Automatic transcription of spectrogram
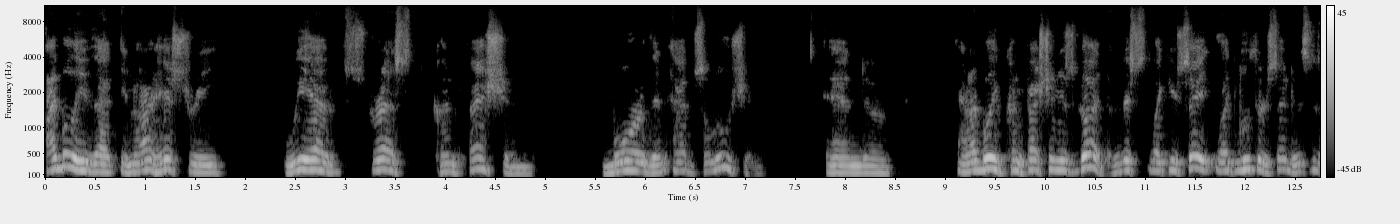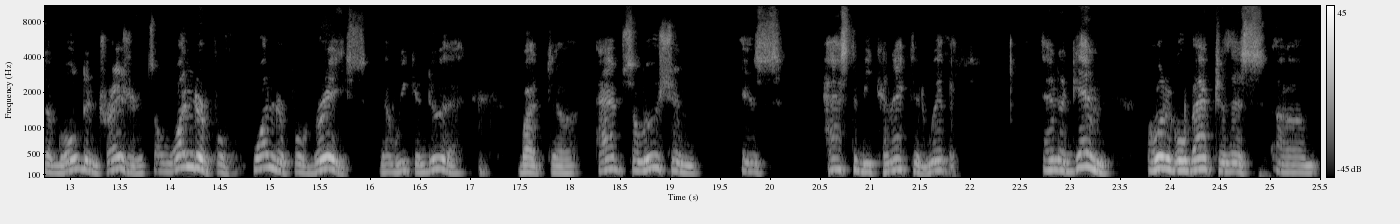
I believe that in our history, we have stressed confession more than absolution, and uh, and I believe confession is good. This, like you say, like Luther said, this is a golden treasure. It's a wonderful, wonderful grace that we can do that. But uh, absolution is has to be connected with it. And again, I want to go back to this um,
